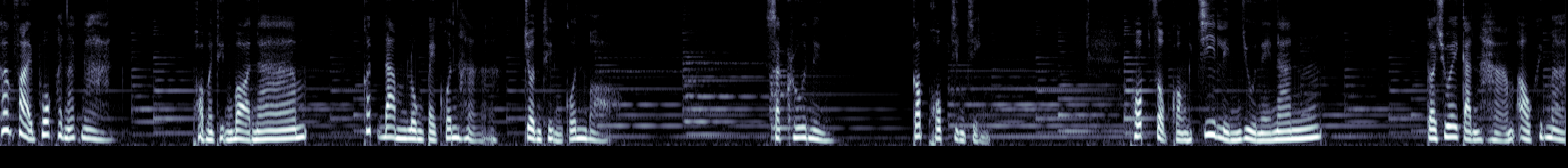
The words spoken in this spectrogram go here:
ข้างฝ่ายพวกพนักงาน พอมาถึงบ่อน้ำก็ดำลงไปค้นหาจนถึงก้นบ่อ สักครู่หนึ่ง ก็พบจริง ๆ พบศพของจี้หลินอยู่ในนั้น ก็ช่วยกันหามเอาขึ้นมา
